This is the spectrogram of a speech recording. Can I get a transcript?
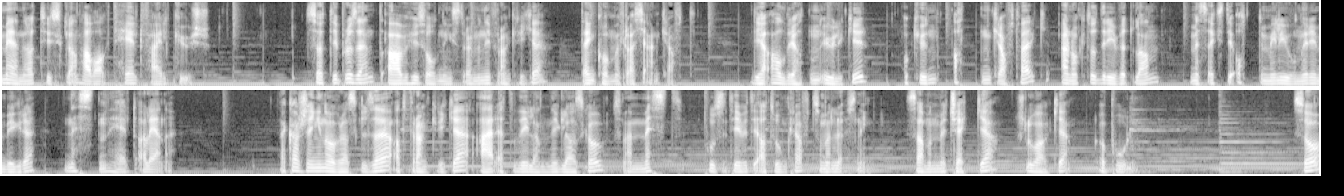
mener at Tyskland har valgt helt feil kurs. 70% av husholdningsstrømmen i Frankrike den kommer fra kjernekraft. De har aldri hatt noen ulykker, og kun 18 kraftverk er nok til å drive et land med 68 millioner innbyggere nesten helt alene. Det er kanskje ingen overraskelse at Frankrike er et av de landene i Glasgow som er mest positive til atomkraft som en løsning, sammen med Tsjekkia, Slovakia og Polen. Så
